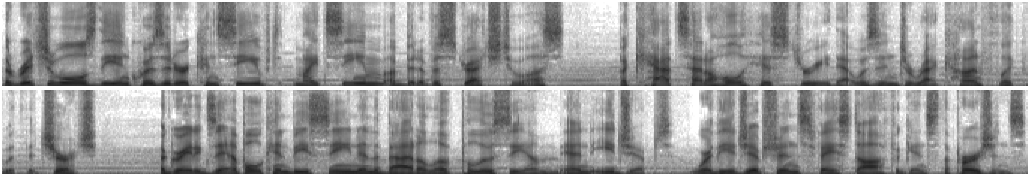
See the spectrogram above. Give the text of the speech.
The rituals the Inquisitor conceived might seem a bit of a stretch to us, but cats had a whole history that was in direct conflict with the church. A great example can be seen in the Battle of Pelusium in Egypt, where the Egyptians faced off against the Persians.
